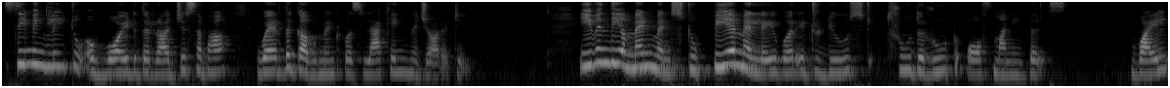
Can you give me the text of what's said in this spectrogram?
seemingly to avoid the Rajya Sabha where the government was lacking majority. Even the amendments to PMLA were introduced through the route of money bills. While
